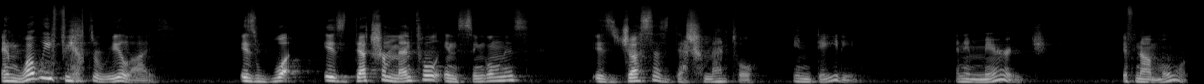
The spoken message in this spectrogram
And what we fail to realize is what is detrimental in singleness is just as detrimental in dating and in marriage, if not more.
